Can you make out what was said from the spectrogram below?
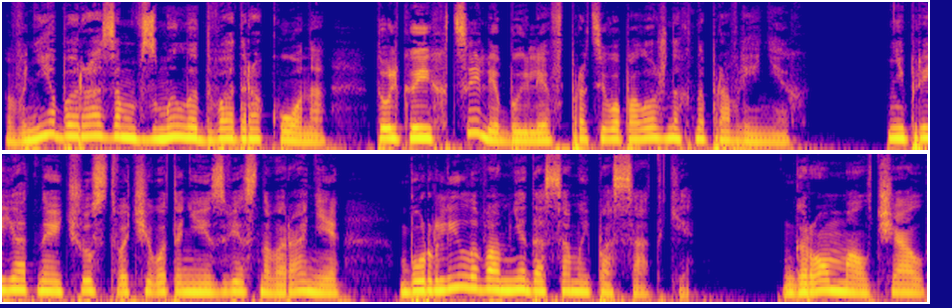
В небо разом взмыло два дракона, только их цели были в противоположных направлениях. Неприятное чувство чего-то неизвестного ранее бурлило во мне до самой посадки. Гром молчал.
